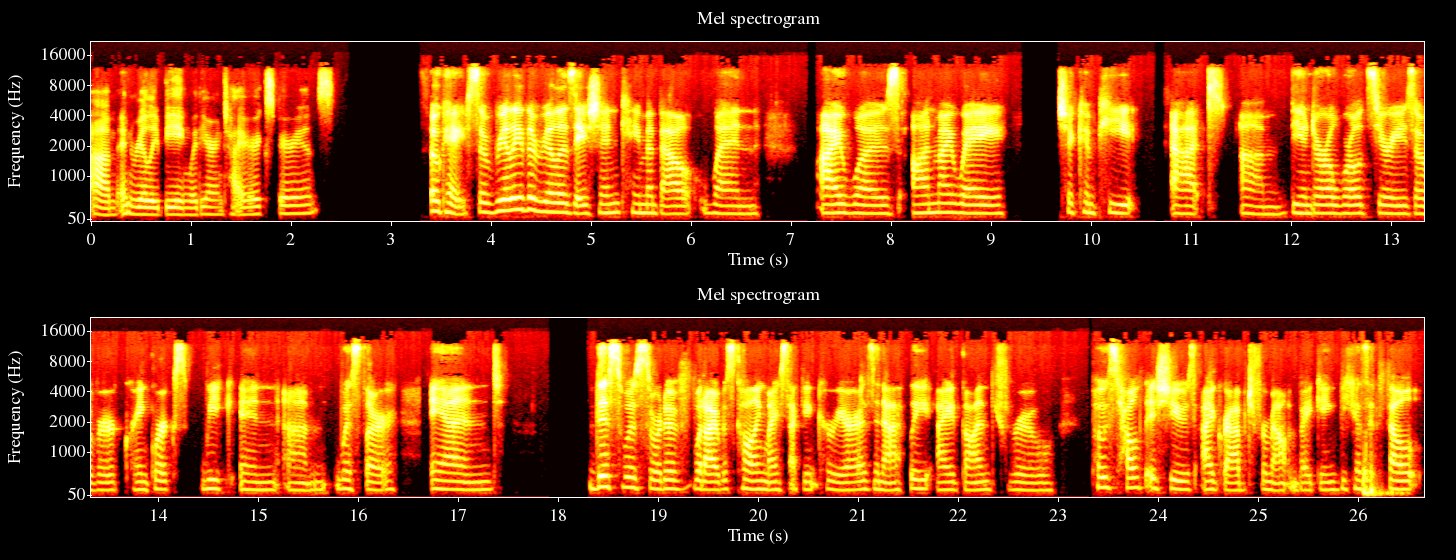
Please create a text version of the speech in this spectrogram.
um, and really being with your entire experience. Okay, so really the realization came about when I was on my way to compete at um, the Enduro World Series over Crankworx week in um, Whistler. And this was sort of what I was calling my second career as an athlete. I had gone through post health issues. I grabbed for mountain biking because it felt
